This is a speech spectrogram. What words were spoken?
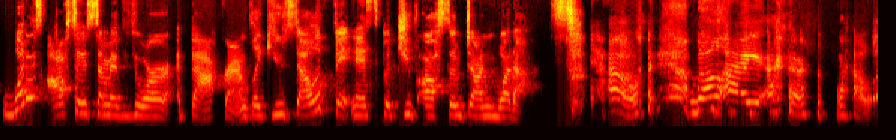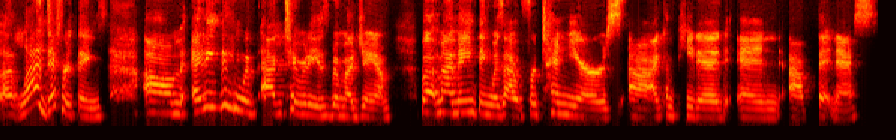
What is also some of your background? Like you sell a fitness, but you've also done what else? Oh, well, I, well, a lot of different things. Um, anything with activity has been my jam. But my main thing was out for 10 years, uh, I competed in uh, fitness.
